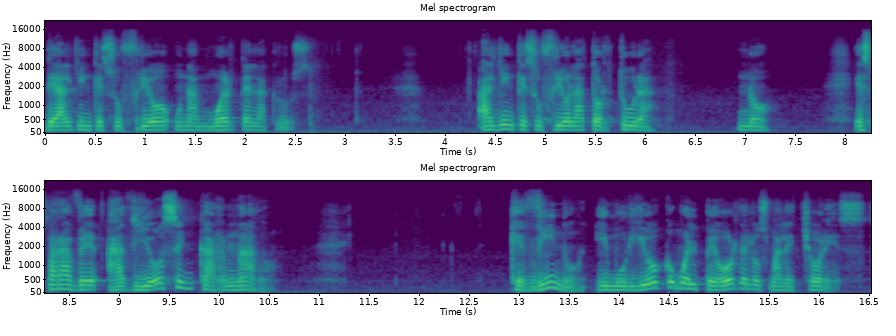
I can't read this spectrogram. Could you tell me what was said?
de alguien que sufrió una muerte en la cruz, alguien que sufrió la tortura. No, es para ver a Dios encarnado que vino y murió como el peor de los malhechores.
